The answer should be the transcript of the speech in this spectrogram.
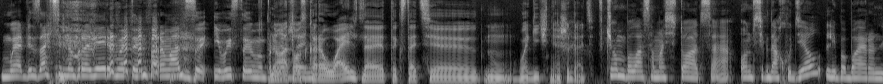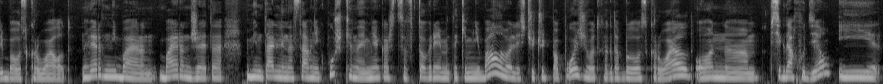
Мы обязательно проверим эту информацию и выставим опровержение. Ну, от Оскара Уайлда это, кстати, ну, логичнее ожидать. В чем была сама ситуация? Он всегда худел, либо Байрон, либо Оскар Уайлд. Наверное, не Байрон. Байрон же это ментальный наставник Пушкина, и мне кажется, в то время таким не баловались. Чуть-чуть попозже, вот когда был Оскар Уайлд, он э, всегда худел, и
